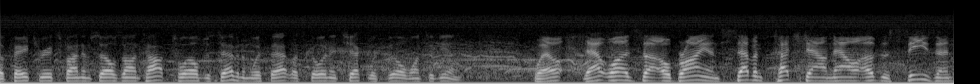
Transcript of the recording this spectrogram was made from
the Patriots find themselves on top, 12 to 7. And with that, let's go in and check with Bill once again. Well, that was uh, O'Brien's seventh touchdown now of the season.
